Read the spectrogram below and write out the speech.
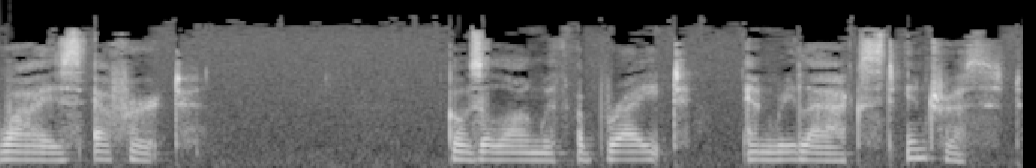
Wise effort goes along with a bright and relaxed interest.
